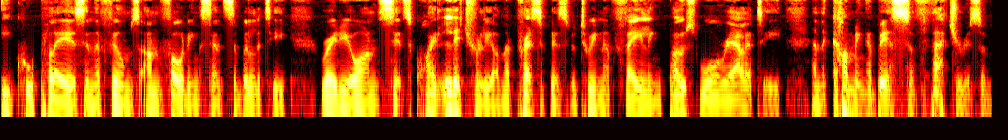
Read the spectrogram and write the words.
equal players in the film's unfolding sensibility, Radio On sits quite literally on the precipice between a failing post war reality and the coming abyss of Thatcherism.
